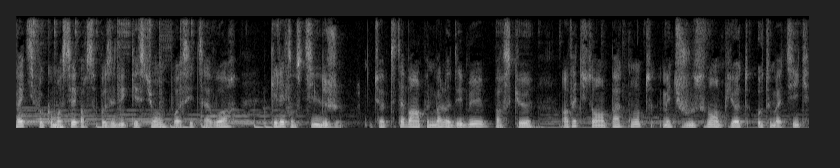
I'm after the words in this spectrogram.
Fait, il faut commencer par se poser des questions pour essayer de savoir quel est ton style de jeu. Tu vas peut-être avoir un peu de mal au début parce que en fait, tu t'en rends pas compte, mais tu joues souvent en pilote automatique.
